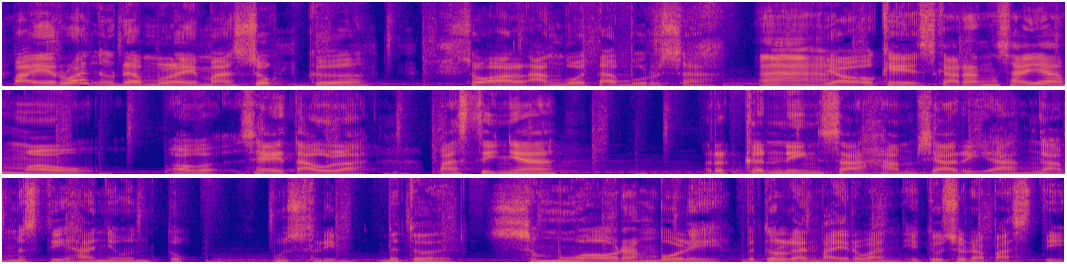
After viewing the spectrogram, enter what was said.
Pak Irwan udah mulai masuk ke soal anggota bursa. ah, Ya oke, sekarang saya mau, oh, saya tahu lah, pastinya rekening saham syariah nggak mesti hanya untuk muslim. betul. Semua orang boleh, betul kan Pak Irwan? Itu sudah pasti.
